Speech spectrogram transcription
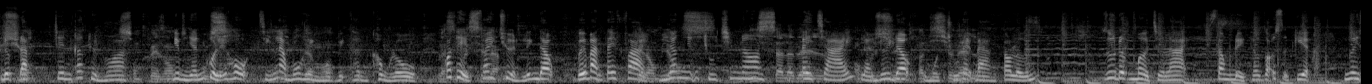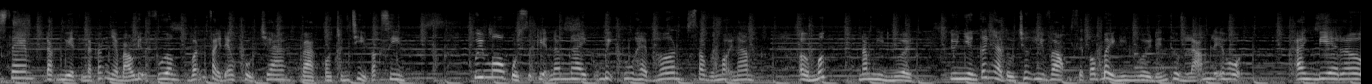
được đặt trên các thuyền hoa. Điểm nhấn của lễ hội chính là mô hình một vị thần khổng lồ có thể xoay chuyển linh động với bàn tay phải nâng những chú chim non, tay trái là nơi đậu của một chú đại bàng to lớn. Dù được mở trở lại, song để theo dõi sự kiện, người xem, đặc biệt là các nhà báo địa phương vẫn phải đeo khẩu trang và có chứng chỉ vaccine. Quy mô của sự kiện năm nay cũng bị thu hẹp hơn so với mọi năm, ở mức 5.000 người. Tuy nhiên, các nhà tổ chức hy vọng sẽ có 7.000 người đến thưởng lãm lễ hội. Anh Pierre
